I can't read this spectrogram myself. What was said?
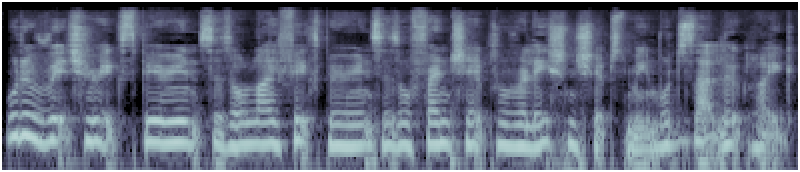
what are richer experiences or life experiences or friendships or relationships mean? What does that look like?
